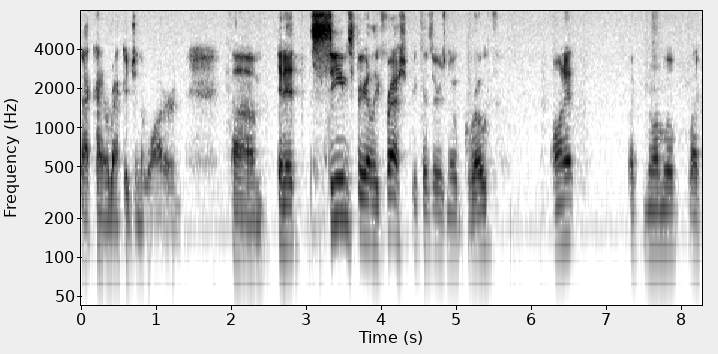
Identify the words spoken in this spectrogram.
that kind of wreckage in the water and um, and it seems fairly fresh because there's no growth on it like normal like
